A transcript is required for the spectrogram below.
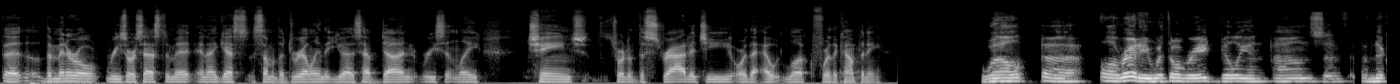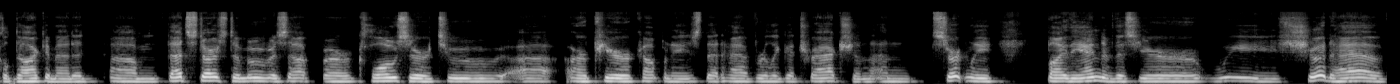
the the mineral resource estimate and I guess some of the drilling that you guys have done recently change sort of the strategy or the outlook for the company? Well, uh, already with over 8 billion pounds of, of nickel documented, um, that starts to move us up or closer to uh, our peer companies that have really good traction. And certainly by the end of this year, we should have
